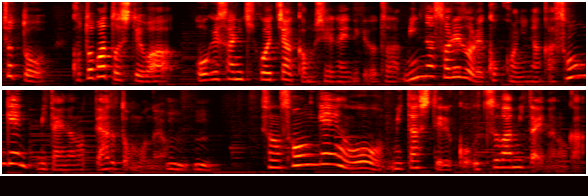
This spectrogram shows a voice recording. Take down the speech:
ちょっと言葉としては大げさに聞こえちゃうかもしれないんだけどただみんなそれぞれ個々になんか尊厳みたいなのってあると思うのよ。うんうん。その尊厳を満たしてるこう器みたいなのが、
